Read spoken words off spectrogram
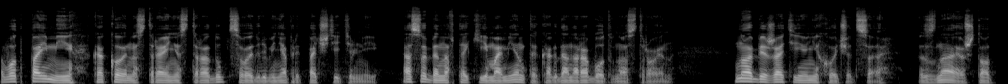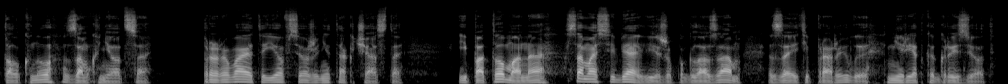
Вот пойми, какое настроение Стародубцевой для меня предпочтительней. Особенно в такие моменты, когда на работу настроен. Но обижать ее не хочется. Знаю, что оттолкну, замкнется. Прорывает ее все же не так часто. И потом она, сама себя, вижу по глазам, за эти прорывы нередко грызет.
